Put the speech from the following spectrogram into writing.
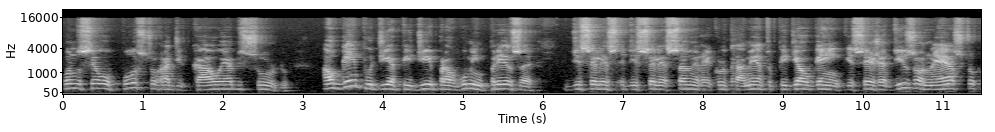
quando seu oposto radical é absurdo. Alguém podia pedir para alguma empresa de, sele de seleção e recrutamento, pedir alguém que seja desonesto,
